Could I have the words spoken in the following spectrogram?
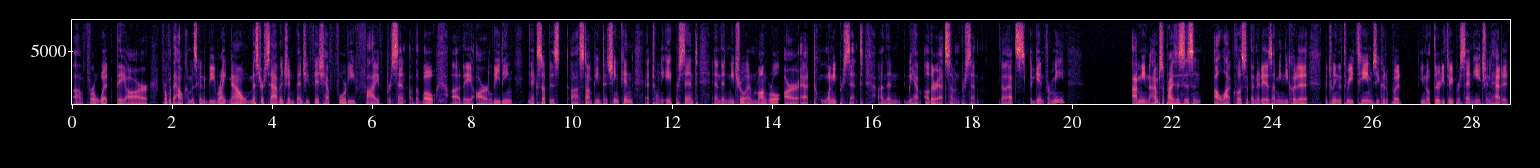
uh, for what they are for what the outcome is going to be. Right now, Mr. Savage and Benji Fish have 45% of the vote. Uh, they are leading. Next up is uh, Stomping Dechinkin at 28%, and then Mitro and Mongraal are at 20%, and then we have other at 7%. Now, that's again for me. I mean, I'm surprised this isn't a lot closer than it is. I mean, you could have between the three teams, you could have put you know 33% each and had it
